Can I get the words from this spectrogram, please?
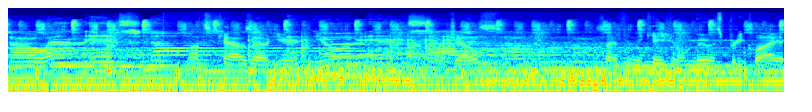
So when it snows, Lots of cows out here. in jealous. Aside from the occasional moo, it's pretty quiet.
